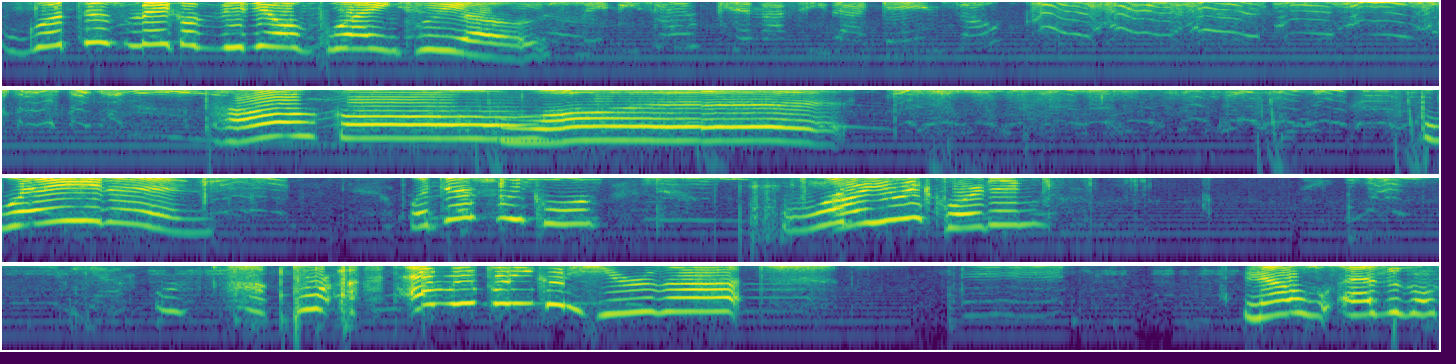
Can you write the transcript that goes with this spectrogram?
let's just make a video of playing trios. Taco. What? Bladen. Let's just record. What Are you recording? Bro, everybody could hear that. No, everyone,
